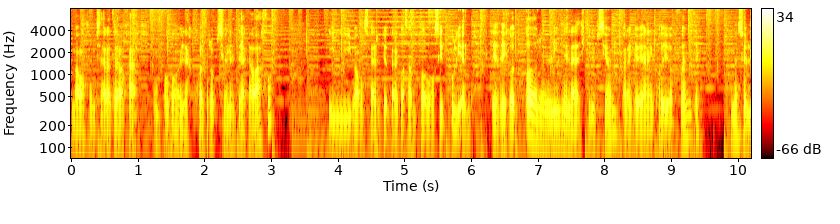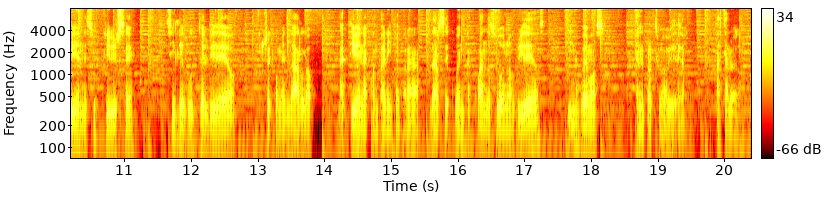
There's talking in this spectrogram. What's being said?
Vamos a empezar a trabajar un poco en las cuatro opciones de acá abajo y vamos a ver qué otra cosa podemos ir puliendo. Les dejo todos los links en la descripción para que vean el código fuente no se olviden de suscribirse si les gustó el video recomendarlo activen la campanita para darse cuenta cuando subo nuevos videos y nos vemos en el próximo video. Hasta luego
